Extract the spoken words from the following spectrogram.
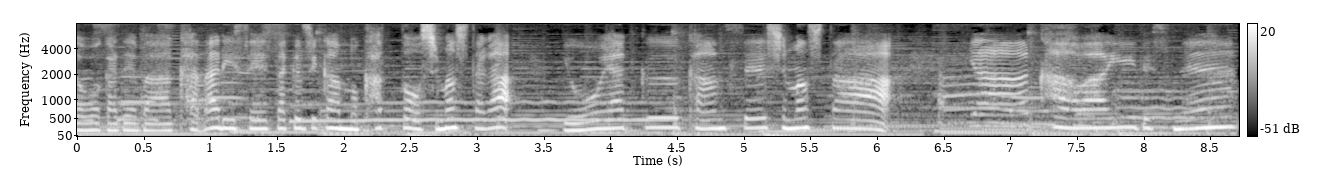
動画ではかなり制作時間のカットをしましたがようやく完成しました。いやーかわいいですね。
